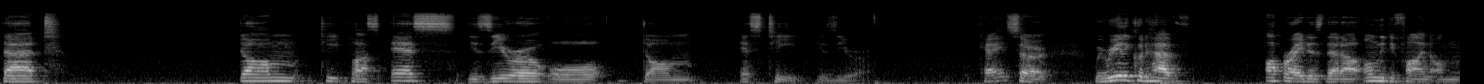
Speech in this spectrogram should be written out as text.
that DOM t plus s is 0 or dom st is 0. Okay, so we really could have operators that are only defined on,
